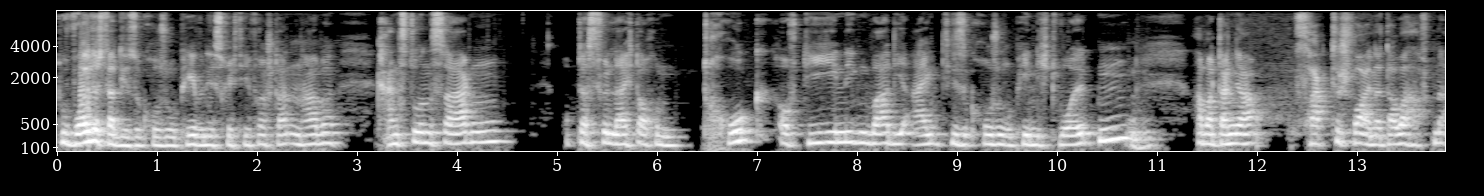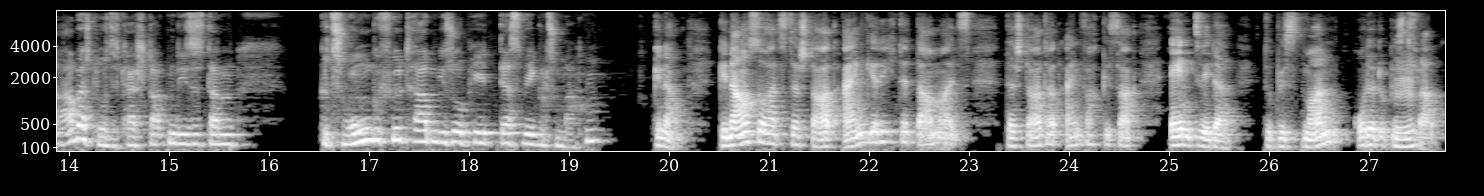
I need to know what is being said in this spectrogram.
Du wolltest da diese große OP, wenn ich es richtig verstanden habe. Kannst du uns sagen, ob das vielleicht auch ein Druck auf diejenigen war, die eigentlich diese große OP nicht wollten, aber dann ja faktisch vor einer dauerhaften Arbeitslosigkeit standen, die sich dann gezwungen gefühlt haben, diese OP deswegen zu machen? Genau. Genauso hat es der Staat eingerichtet damals. Der Staat hat einfach gesagt, entweder du bist Mann oder du bist Mhm. Frau.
